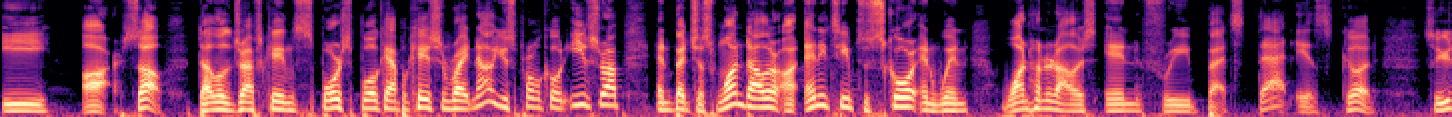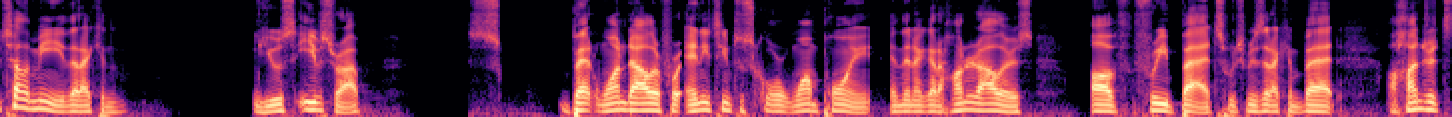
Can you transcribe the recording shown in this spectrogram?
E. So, download the DraftKings Sportsbook application right now. Use promo code eavesdrop and bet just $1 on any team to score and win $100 in free bets. That is good. So, you're telling me that I can use eavesdrop, bet $1 for any team to score one point, and then I get $100 of free bets, which means that I can bet a 100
